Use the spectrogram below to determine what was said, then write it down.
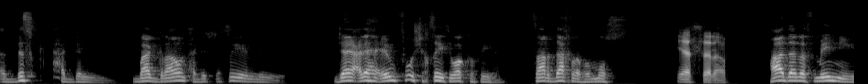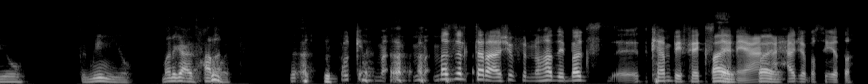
ال desk حق ال background حق الشخصية اللي جاي عليها info شخصيتي واقفة فيها. صارت داخلة في النص. يا سلام. هذا أنا في منيو في منيو. ماني قاعد أتحرك. أوكي ما, ما- زلت ترى أشوف إنه هذه bugs can be fixed يعني طيب. حاجة بسيطة.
